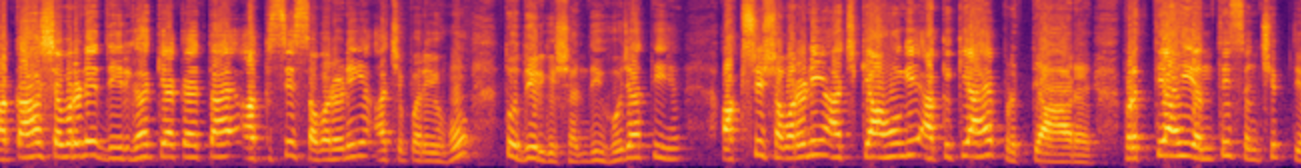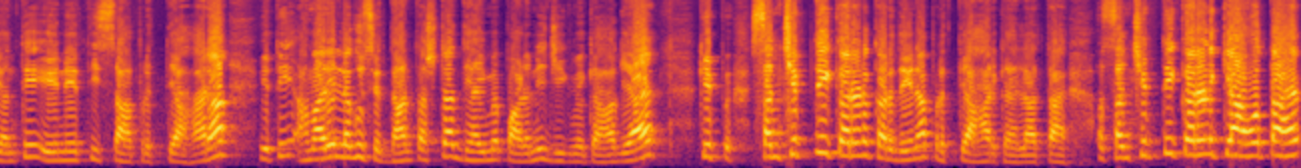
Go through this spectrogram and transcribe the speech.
अकह सवर्णे दीर्घ क्या कहता है? अक से सवर्णीय अच परे हो तो दीर्घ संधि हो जाती है। अक्षय सवर्णी आज क्या होंगे? अक क्या है? प्रत्याहार है। प्रत्याही अंत्य संक्षिप्त अंत्य एनेति सह प्रत्याहारा इति हमारे लघु सिद्धांत अष्टाध्यायी में पाणनी जी में कहा गया है कि संक्षिप्तीकरण कर देना प्रत्याहार कहलाता है। और संक्षिप्तीकरण क्या होता है?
